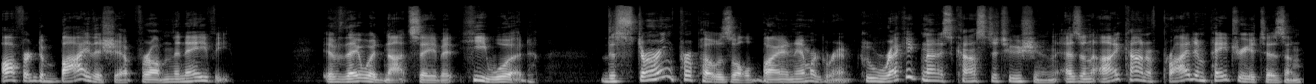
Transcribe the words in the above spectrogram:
offered to buy the ship from the Navy. If they would not save it, he would. The stirring proposal by an immigrant who recognized Constitution as an icon of pride and patriotism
